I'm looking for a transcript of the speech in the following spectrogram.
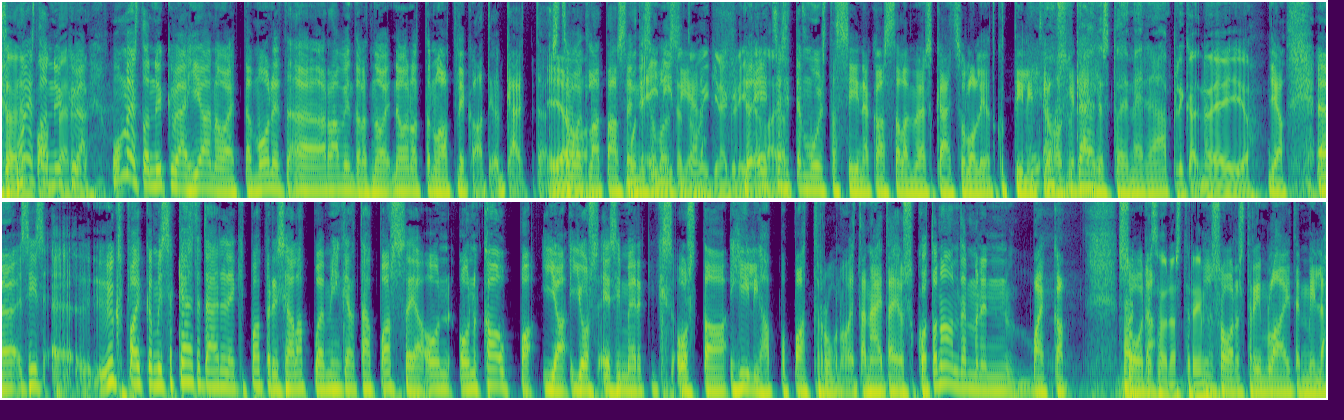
Se on mun, mielestä on nykyään, mun mielestä on nykyään hienoa, että monet äh, ravintolat, ne, ne on ottanut applikaation käyttöön. Sitten sä voit lataa sen, Mut niin ei sulla on niitä tuu ikinä kyllä no, et sä sitten muista siinä kassalla myöskään, että sulla oli jotkut tilit Onko johonkin. näihin. käytössä toi meidän applikaatio? No ei ole. Joo. Ö, siis ö, yksi paikka, missä käytetään edelleenkin paperisia lappuja, mihin kertaa passeja, on, on kauppa. Ja jos esimerkiksi ostaa hiilihappopatruunoita, näitä jos kotona on tämmöinen vaikka soda, SodaStream. SodaStream-laite, millä,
